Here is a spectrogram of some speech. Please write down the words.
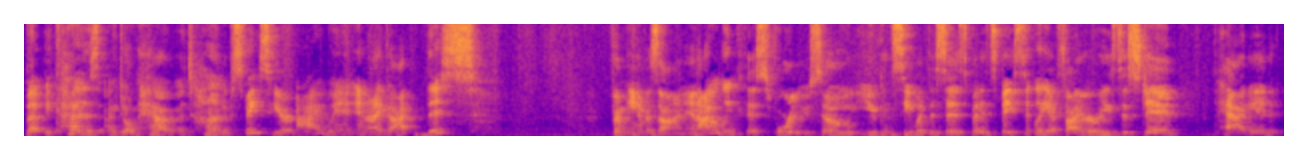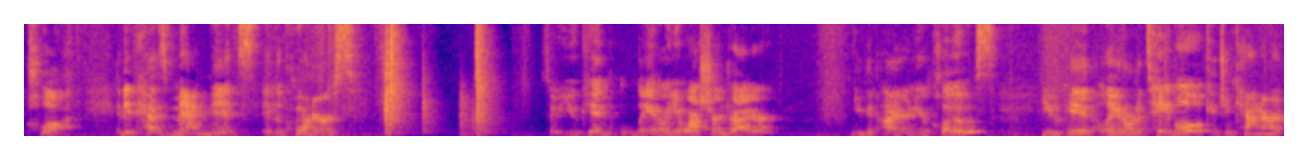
But because I don't have a ton of space here, I went and I got this from Amazon. And I'll link this for you so you can see what this is. But it's basically a fire resistant padded cloth. And it has magnets in the corners. So you can lay it on your washer and dryer. You can iron your clothes. You can lay it on a table, kitchen counter.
